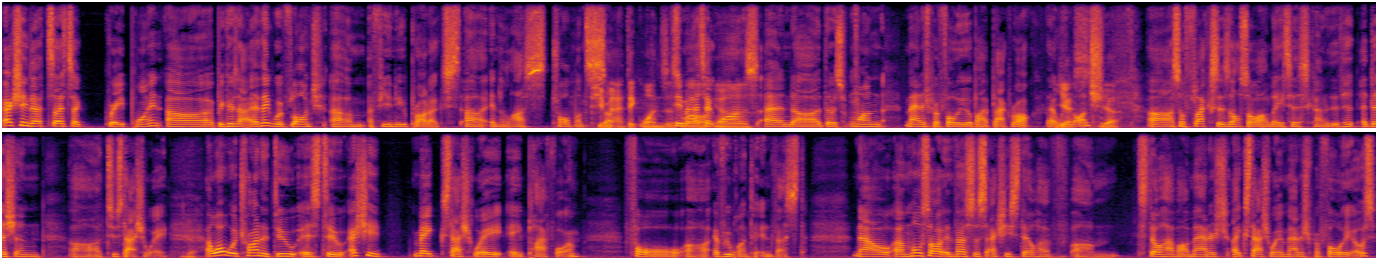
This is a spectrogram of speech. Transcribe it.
Actually, that's that's a great point uh, because I think we've launched um, a few new products uh, in the last 12 months. or so. Thematic ones as Thematic well. yeah. ones, and uh, there's one managed portfolio by BlackRock that we Yes, launched. yeah. Uh, so Flex is also our latest kind of addition uh, to Stashaway. Yeah. And what we're trying to do is to actually make Stashaway a platform for uh, everyone to invest. Now, uh, most of our investors actually still have um, still have our managed like Stashaway managed portfolios.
